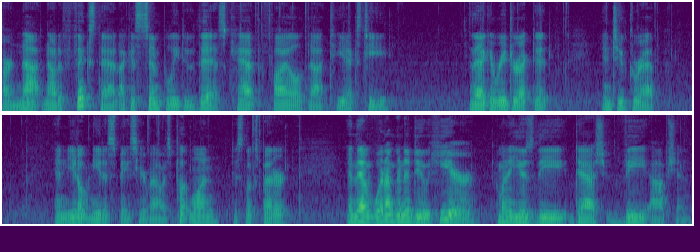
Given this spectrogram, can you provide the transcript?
are not. Now to fix that, I could simply do this, cat file.txt, and then I can redirect it into grep. And you don't need a space here, but I always put one, just looks better. And then what I'm going to do here, I'm going to use the dash V option.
